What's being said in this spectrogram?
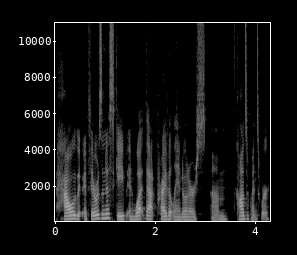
how the, if there was an escape and what that private landowner's um, consequence were.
